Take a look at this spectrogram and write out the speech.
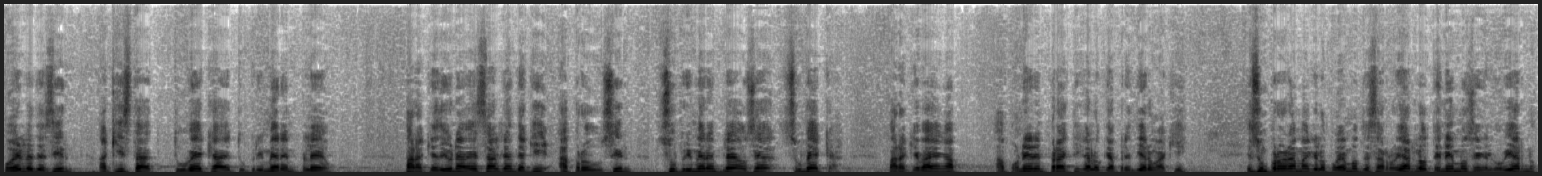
poderles decir, aquí está tu beca de tu primer empleo, para que de una vez salgan de aquí a producir su primer empleo, o sea, su beca, para que vayan a poner en práctica lo que aprendieron aquí. Es un programa que lo podemos desarrollar, lo tenemos en el gobierno,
